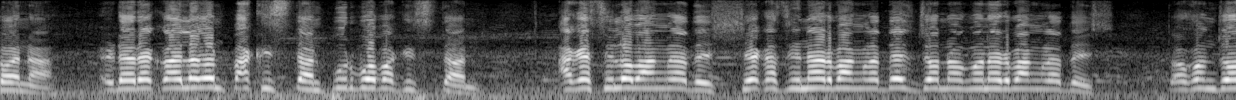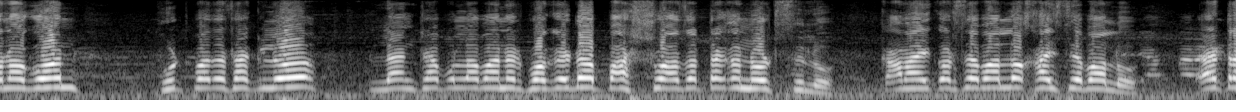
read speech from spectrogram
কয় না? এটা কয় লগন? পাকিস্তান, পূর্ব পাকিস্তান। আগে ছিল বাংলাদেশ, শেখ হাসিনার বাংলাদেশ, জনগণের বাংলাদেশ। তখন জনগণ ফুটপাতে থাকলেও ল্যাংঠা পোলাবানের পকেটে পাঁচশো হাজার টাকা নোট ছিল। কামাই করছে ভালো, খাইছে ভালো। একটা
